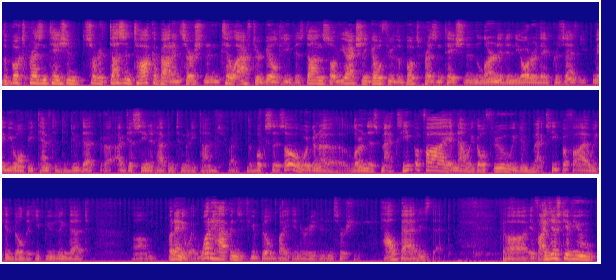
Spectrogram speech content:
the book's presentation sort of doesn't talk about insertion until after build heap is done. So if you actually go through the book's presentation and learn it in the order they present, maybe you won't be tempted to do that, but I've just seen it happen too many times, right? The book says, oh, we're going to learn this max heapify, and now we go through, we do max heapify, we can build a heap using that. Um, but anyway, what happens if you build by iterated insertion? How bad is that? Uh, if I just give you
